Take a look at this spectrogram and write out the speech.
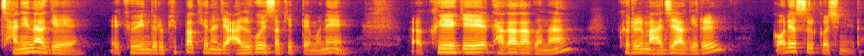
잔인하게 교인들을 핍박했는지 알고 있었기 때문에 그에게 다가가거나 그를 맞이하기를 꺼렸을 것입니다.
